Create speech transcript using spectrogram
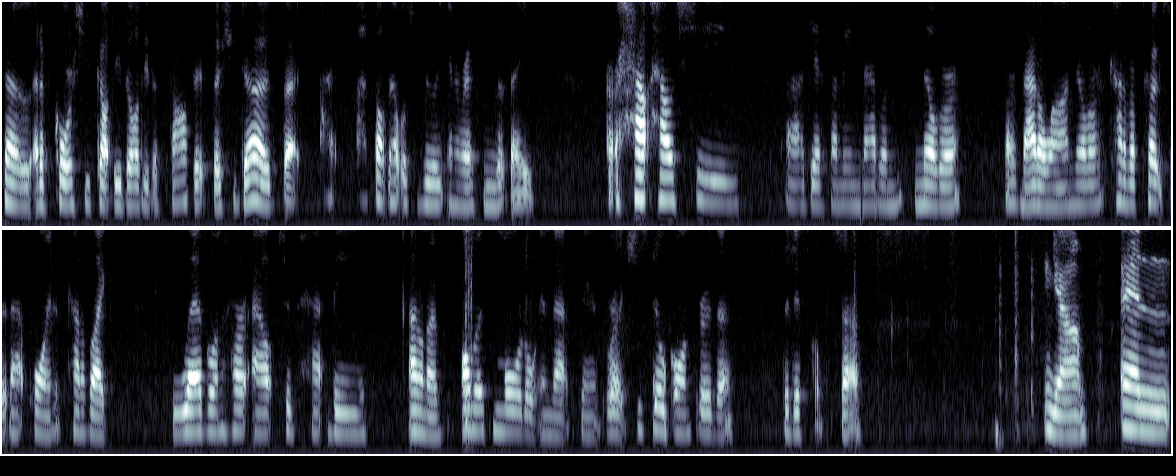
so, and of course, she's got the ability to stop it, so she does. But I, I thought that was really interesting that they, or how how she, uh, I guess I mean Madeline Miller, or Madeline Miller, kind of approached at that point of kind of like leveling her out to be, I don't know, almost mortal in that sense, where like she's still going through the the difficult stuff. Yeah, and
